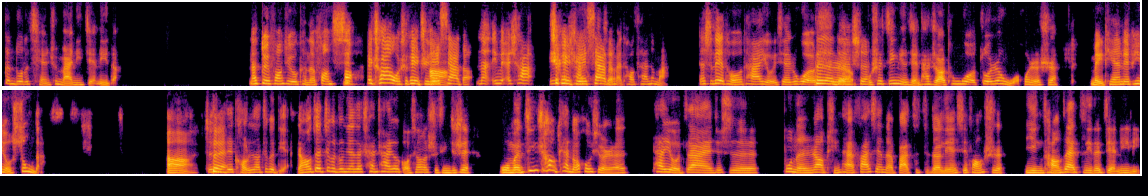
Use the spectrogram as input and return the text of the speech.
更多的钱去买你简历的，那对方就有可能放弃。哦，HR 我是可以直接啊下的，那因为 HR 是可以直接下的买套餐的嘛，但是猎头它有一些如果是是不是经理的简历，它只要通过做任务或者是每天猎聘有送的啊，就是你得考虑到这个点。然后在这个中间再穿插一个搞笑的事情，就是我们经常看到候选人他有在就是不能让平台发现的，把自己的联系方式隐藏在自己的简历里，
